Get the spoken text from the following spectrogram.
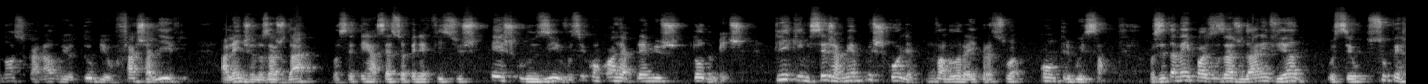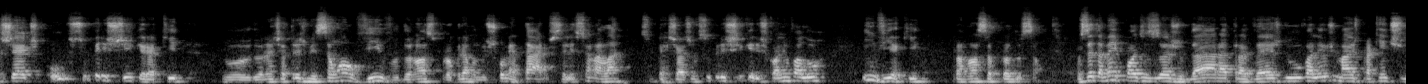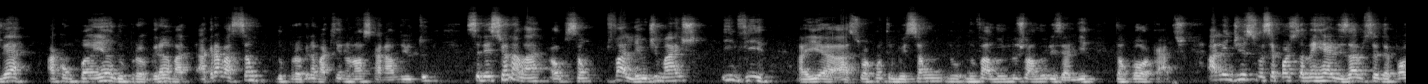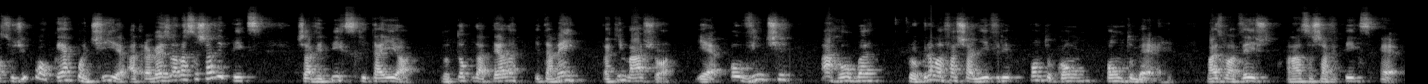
nosso canal no YouTube, o Faixa Livre. Além de nos ajudar, você tem acesso a benefícios exclusivos e concorre a prêmios todo mês. Clique em Seja Membro e escolha um valor aí para sua contribuição. Você também pode nos ajudar enviando o seu super chat ou super sticker aqui durante a transmissão ao vivo do nosso programa nos comentários. Seleciona lá super chat ou super sticker, escolhe um valor e envia aqui para nossa produção. Você também pode nos ajudar através do Valeu Demais. Para quem estiver acompanhando o programa, a gravação do programa aqui no nosso canal do YouTube, seleciona lá a opção Valeu Demais e envia aí a, a sua contribuição no, no, valor, nos valores ali estão colocados. Além disso, você pode também realizar o seu depósito de qualquer quantia através da nossa chave Pix. Chave Pix que está aí ó, no topo da tela e também está aqui embaixo, ó, e é ouvinte arroba programafaixalivre.com.br. Mais uma vez, a nossa chave Pix é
